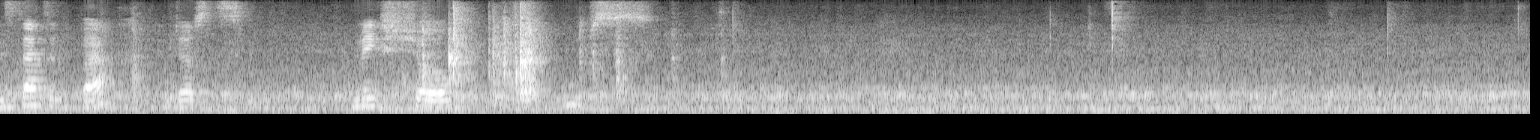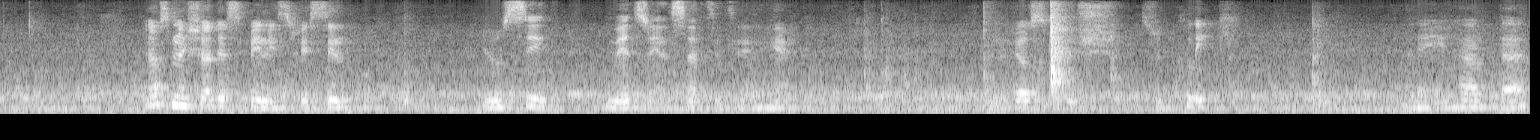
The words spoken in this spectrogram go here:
Insert it back. Just make sure. Oops. Just make sure this pin is facing you'll see where to insert it in here. You just push to click. And then you have that.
